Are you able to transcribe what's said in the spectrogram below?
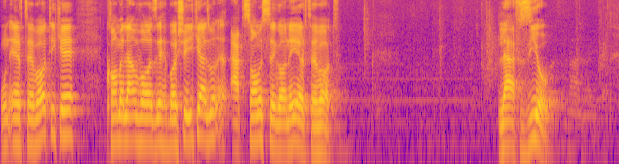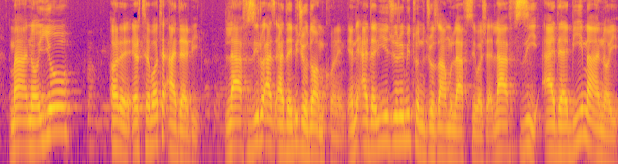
اون ارتباطی که کاملا واضح باشه یکی از اون اقسام سگانه ارتباط لفظی و معنایی و آره ارتباط ادبی. لفظی رو از ادبی جدا می‌کنیم. یعنی ادبی یه جوری می‌تونه جزء همون لفظی باشه. لفظی ادبی معنایی.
